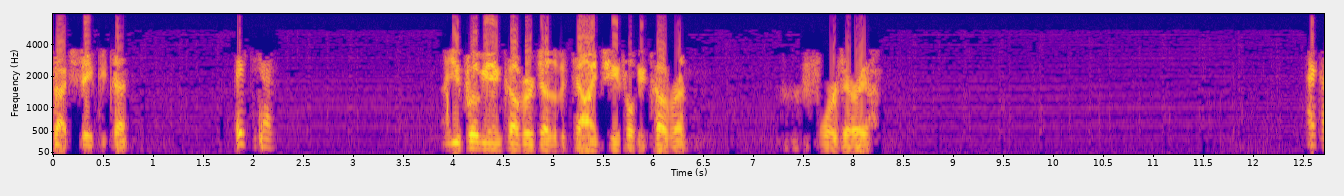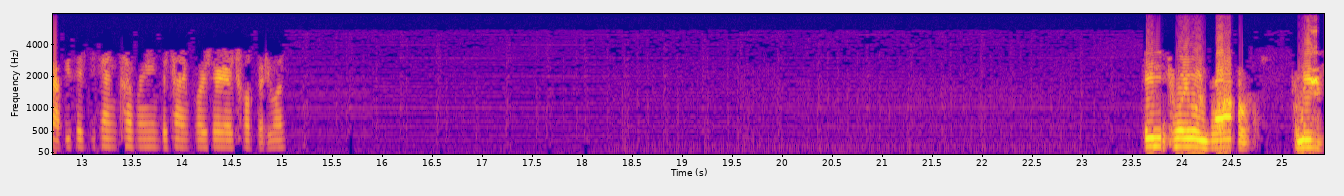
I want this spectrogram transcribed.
Dispatch safety 10. Safety 10. You put me in coverage as a battalion chief. I'll be covering Ford's area. I copy 50 10 covering battalion force area 1231. Eighty twenty-one Bravo. Come here.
